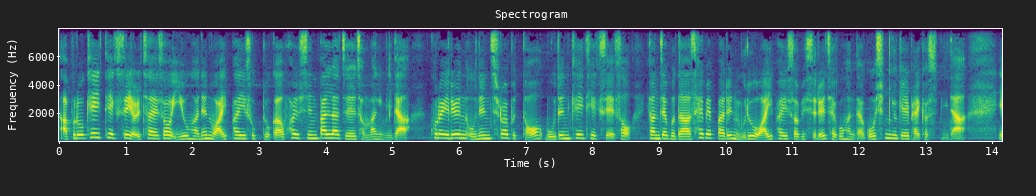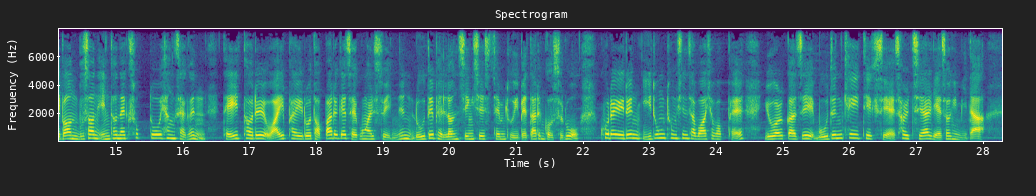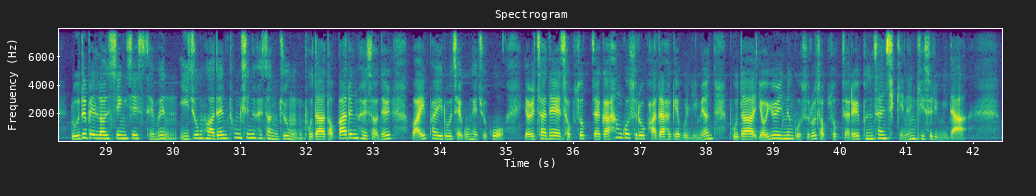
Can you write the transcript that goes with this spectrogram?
앞으로 KTX 열차에서 이용하는 와이파이 속도가 훨씬 빨라질 전망입니다. 코레일은 오는 7월부터 모든 KTX에서 현재보다 3배 빠른 무료 와이파이 서비스를 제공한다고 16일 밝혔습니다. 이번 무선 인터넷 속도 향상은 데이터를 와이파이로 더 빠르게 제공할 수 있는 load balancing 시스템 도입에 따른 것으로 코레일은 이동통신사와 협업해 6월까지 모든 KTX에 설치할 예정입니다. load balancing 시스템은 이중화된 통신 회선 중 보다 더 빠른 회선을 와이파이로 제공해주고 열차 내 접속자가 한 곳으로 과다하게 몰리면 보다 여유 있는 곳으로 접속자를 분산시키는 기술입니다.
